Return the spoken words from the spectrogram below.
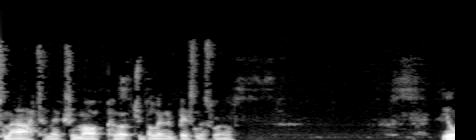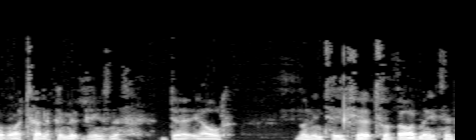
smarter, makes you more approachable in a business world. You won't want to turn up in ripped jeans and a dirty old running t-shirt to a board meeting.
